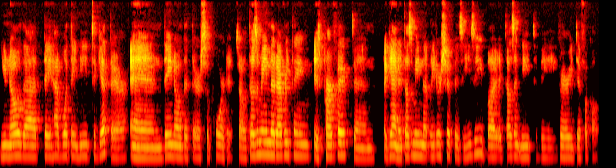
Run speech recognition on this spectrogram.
You know that they have what they need to get there and they know that they're supported. So it doesn't mean that everything is perfect and again, it doesn't mean that leadership is easy, but it doesn't need to be very difficult.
